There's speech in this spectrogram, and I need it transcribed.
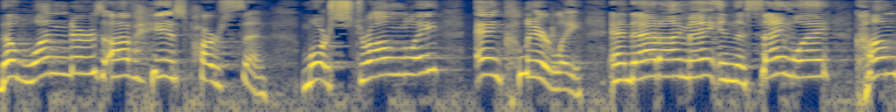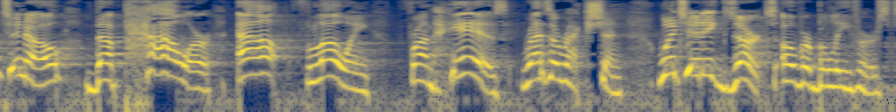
the wonders of His person more strongly and clearly, and that I may in the same way come to know the power outflowing from His resurrection, which it exerts over believers,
